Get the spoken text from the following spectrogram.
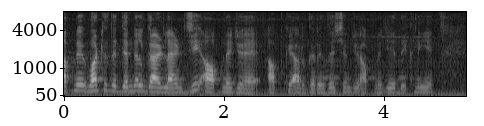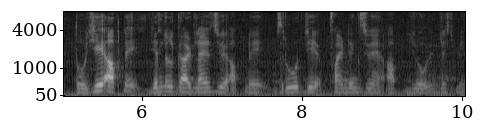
आपने what is the general guideline जी आपने जो है आपके ऑर्गेनाइजेशन जो आपने ये देखनी है। तो ये आपने जनरल गाइडलाइंस जो है आपने ज़रूर ये फाइंडिंग्स जो हैं आप जो इंग्लिश में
